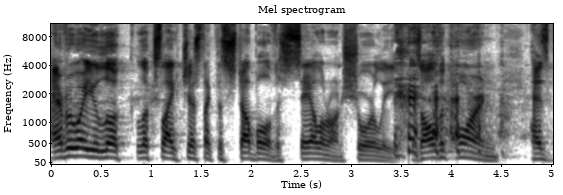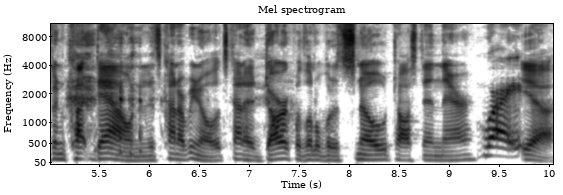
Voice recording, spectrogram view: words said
Everywhere you look looks like just like the stubble of a sailor on shore leave, because all the corn has been cut down, and it's kind of you know it's kind of dark with a little bit of snow tossed in there. Right. Yeah.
